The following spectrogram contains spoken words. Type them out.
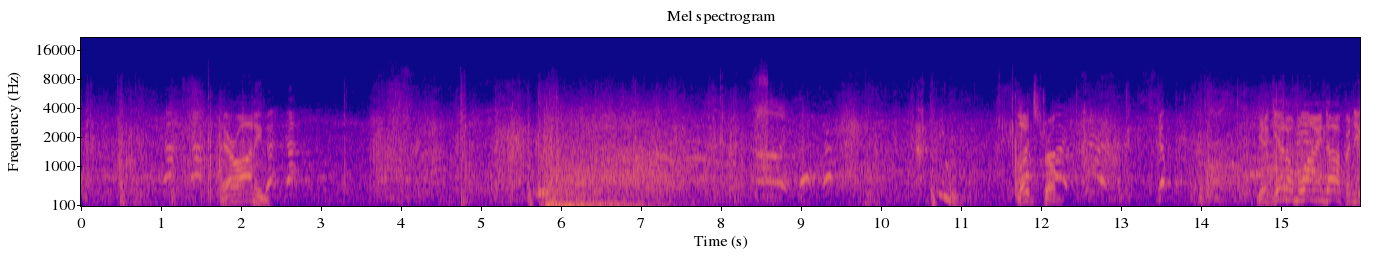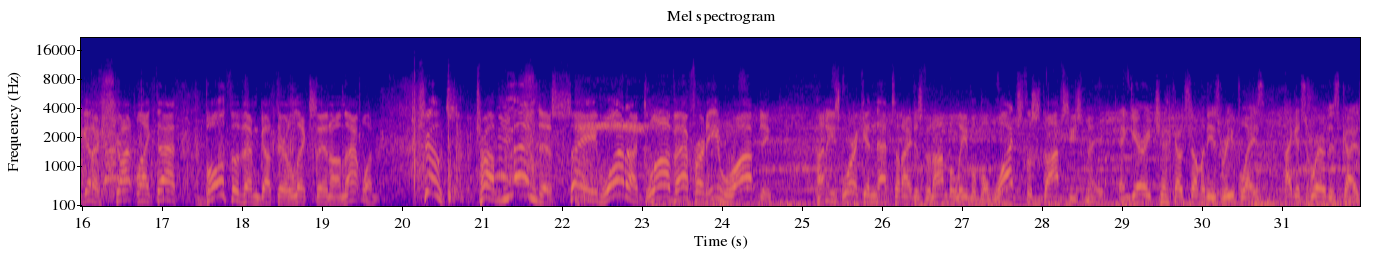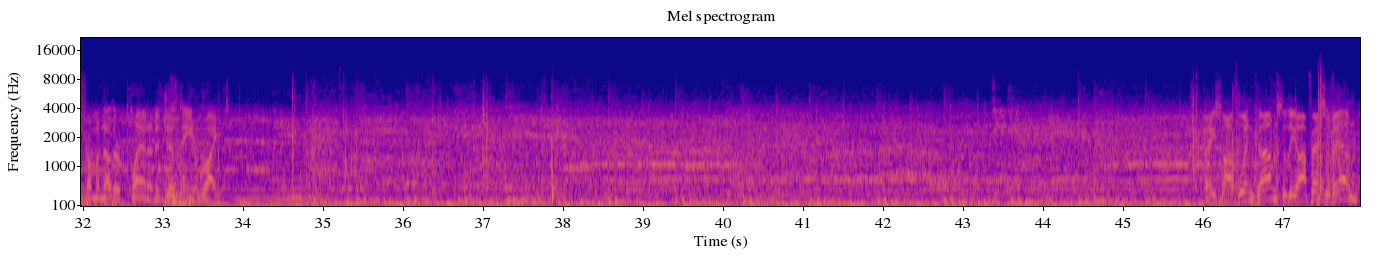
They're on him. Lidstrom. You get them lined up and you get a shot like that. Both of them got their licks in on that one. Shoots. Tremendous save. What a glove effort. He robbed him. Honey's work in net tonight has been unbelievable. Watch the stops he's made. And Gary, check out some of these replays. I could swear this guy's from another planet. It just ain't right. Face-off win comes to the offensive end.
